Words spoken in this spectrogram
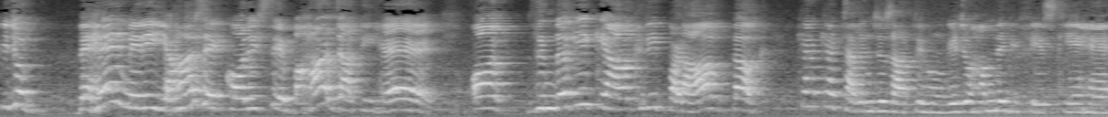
कि जो बहन मेरी यहाँ से कॉलेज से बाहर जाती है और ज़िंदगी के आखिरी पड़ाव तक क्या क्या चैलेंजेस आते होंगे जो हमने भी फेस किए हैं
